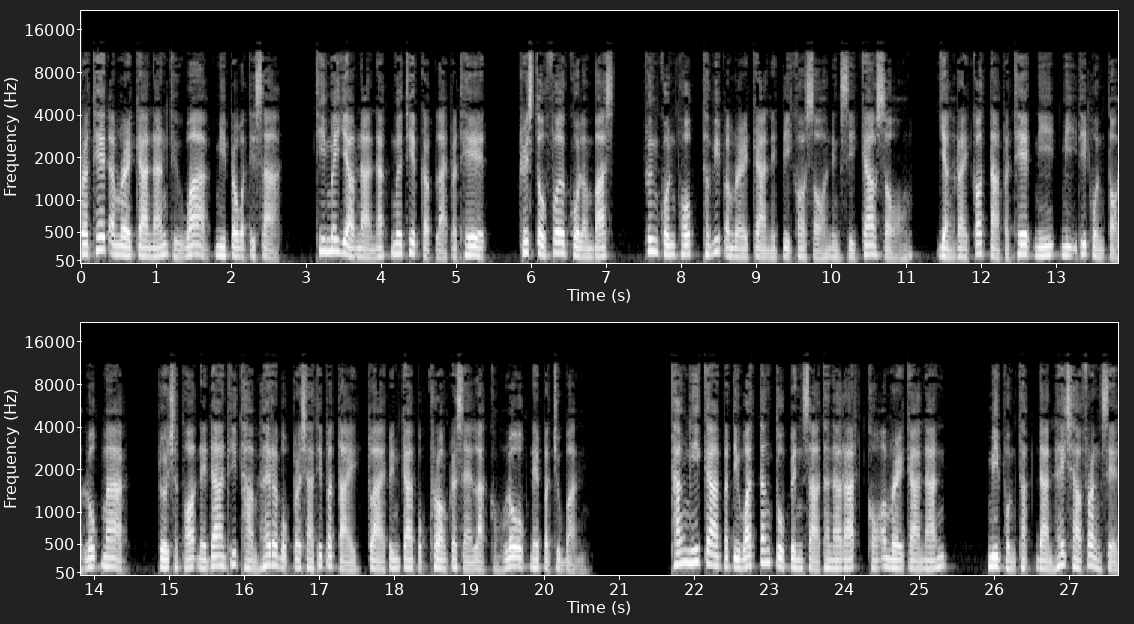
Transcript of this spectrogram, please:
ประเทศอเมริกานั้นถือว่ามีประวัติศาสตร์ ที่ไม่ยาวนานนักเมื่อเทียบกับหลายประเทศ คริสโตเฟอร์ โคลัมบัสเพิ่งค้นพบทวีปอเมริกาในปี คศ 1492 อย่างไรก็ตามประเทศนี้มีอิทธิพลต่อโลกมาก โดยเฉพาะในด้านที่ทำให้ระบบประชาธิปไตยกลายเป็นการปกครองกระแสหลักของโลกในปัจจุบัน ทั้งนี้การปฏิวัติตั้งตัวเป็นสาธารณรัฐของอเมริกานั้น มีผลผลักดันให้ชาวฝรั่งเศส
